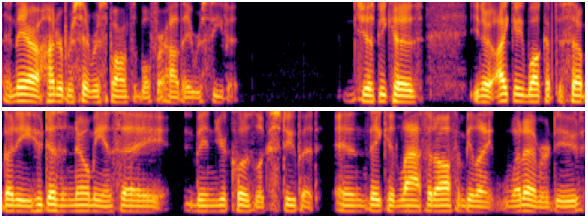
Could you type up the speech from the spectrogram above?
and they are 100% responsible for how they receive it. Just because you know, I could walk up to somebody who doesn't know me and say, "Man, your clothes look stupid," and they could laugh it off and be like, "Whatever, dude,"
